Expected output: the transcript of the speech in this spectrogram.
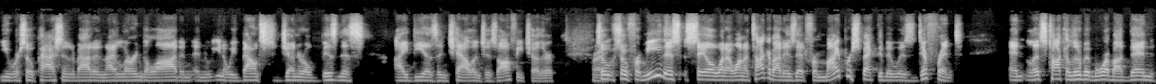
you were so passionate about it and I learned a lot and, and you know, we bounced general business ideas and challenges off each other. Right. So so for me, this sale, what I want to talk about is that from my perspective, it was different. And let's talk a little bit more about then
